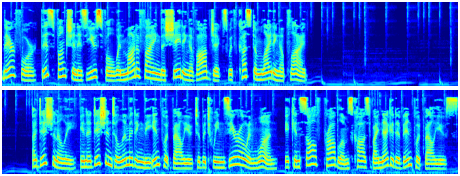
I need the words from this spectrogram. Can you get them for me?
Therefore, this function is useful when modifying the shading of objects with custom lighting applied. Additionally, in addition to limiting the input value to between 0 and 1, it can solve problems caused by negative input values.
